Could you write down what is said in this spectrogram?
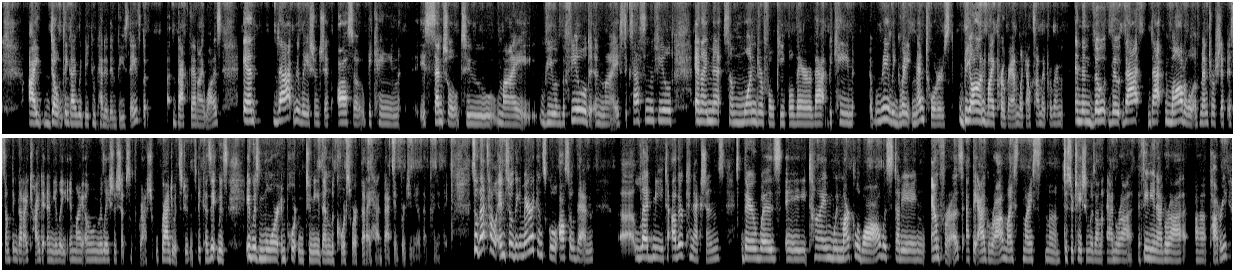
I don't think I would be competitive these days, but uh, back then I was. And that relationship also became essential to my view of the field and my success in the field. And I met some wonderful people there that became really great mentors beyond my program like outside my program. And then though that that model of mentorship is something that i try to emulate in my own relationships with graduate students because it was it was more important to me than the coursework that i had back in virginia that kind of thing. So that's how and so the american school also then uh, led me to other connections. There was a time when Mark Lawall was studying amphoras at the Agora. My, my, my dissertation was on Agora, Athenian Agora uh, pottery.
